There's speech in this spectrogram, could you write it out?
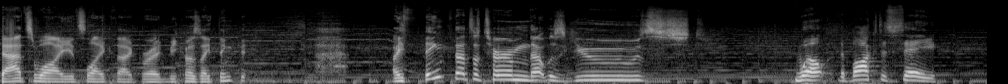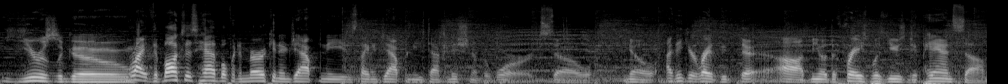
That's why it's like that, Greg. Because I think, I think that's a term that was used well, the boxes say years ago. Right, the boxes have both an American and Japanese, like a Japanese definition of the word. So, you know, I think you're right. The, the, uh, you know, the phrase was used in Japan some,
